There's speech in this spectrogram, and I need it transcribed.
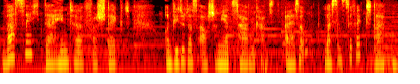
was sich dahinter versteckt und wie du das auch schon jetzt haben kannst. Also, lass uns direkt starten.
